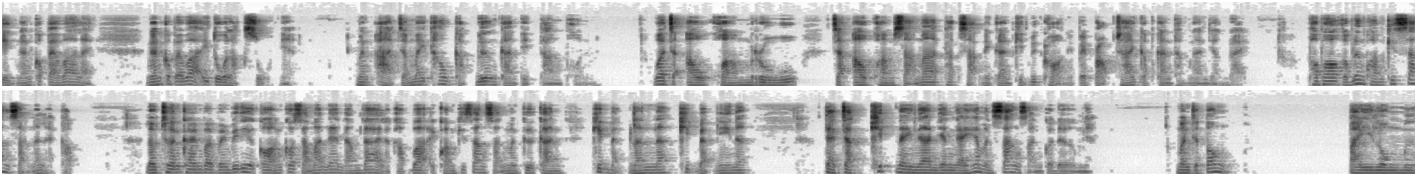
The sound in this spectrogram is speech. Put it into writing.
ริงๆงั้นก็แปลว่าอะไรงั้นก็แปลว่าไอ้ตัวหลักสูตรเนี่ยมันอาจจะไม่เท่ากับเรื่องการติดตามผล ว่าจะเอาความรู้ จะเอาความสามารถทักษะในการคิดวิเคราะห์เนี่ยไปปรับใช้กับการทำงานอย่างไร พอๆกับเรื่องความคิดสร้างสรรค์นั่นแหละครับ เราเชิญใครมาเป็นวิทยากรก็สามารถแนะนำได้แหละครับ ว่าไอ้ความคิดสร้างสรรค์มันคือการคิดแบบนั้นนะคิดแบบนี้นะ แต่จะคิดในงานยังไงให้มันสร้างสรรค์กว่าเดิมเนี่ยมันจะต้องไปลงมือ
